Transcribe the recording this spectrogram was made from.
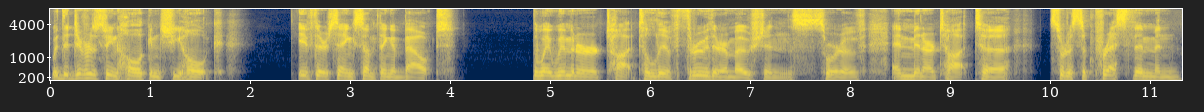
with the difference between Hulk and She-Hulk if they're saying something about the way women are taught to live through their emotions, sort of, and men are taught to sort of suppress them and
